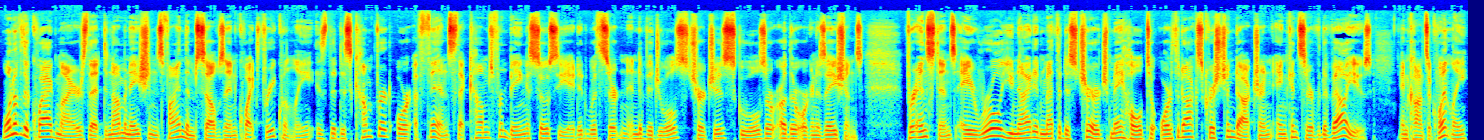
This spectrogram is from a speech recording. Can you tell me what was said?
One of the quagmires that denominations find themselves in quite frequently is the discomfort or offense that comes from being associated with certain individuals, churches, schools, or other organizations. For instance, a rural United Methodist Church may hold to Orthodox Christian doctrine and conservative values, and consequently,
